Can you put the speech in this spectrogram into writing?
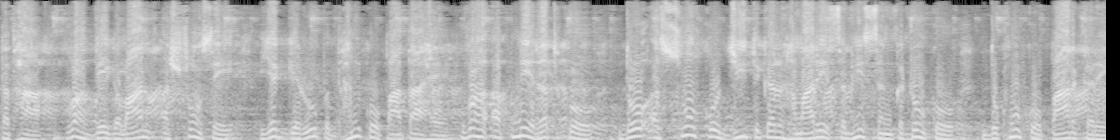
तथा वह वेगवान अश्वों से यज्ञ रूप धन को पाता है। वह अपने रथ को, दो अश्वों को जीतकर हमारे सभी संकटों को, दुखों को पार करे।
